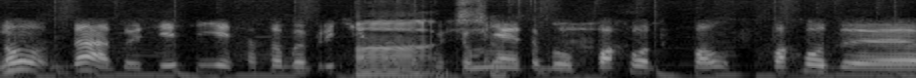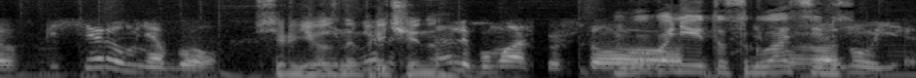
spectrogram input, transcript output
Ну, да, то есть если есть особая причина, А, допустим, всё. у меня это был поход, в пол- поход э, в пещеру у меня был. Серьезная И мне причина. написали бумажку, что... Ну, как они это согласились? типа, ну, я-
